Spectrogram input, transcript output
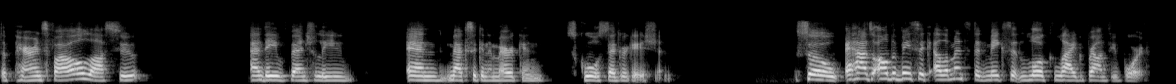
The parents file a lawsuit, and they eventually end Mexican American school segregation. So it has all the basic elements that makes it look like Brown v. Board.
